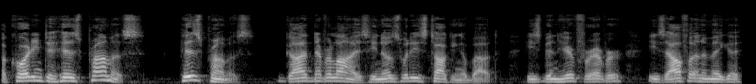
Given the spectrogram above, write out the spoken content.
According to his promise, his promise, God never lies. He knows what he's talking about. He's been here forever. He's Alpha and Omega.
